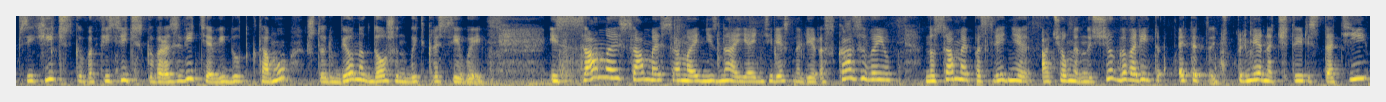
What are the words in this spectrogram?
психического, физического развития ведут к тому, что ребенок должен быть красивый. И самое-самое-самое, не знаю, я интересно ли рассказываю, но самое последнее, о чем он еще говорит, это примерно четыре статьи.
